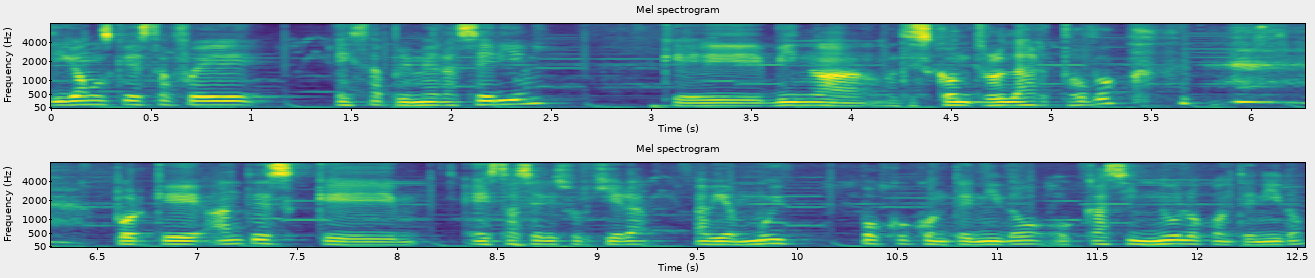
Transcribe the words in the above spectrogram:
digamos que esta fue esa primera serie que vino a descontrolar todo. porque antes que esta serie surgiera había muy poco contenido o casi nulo contenido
